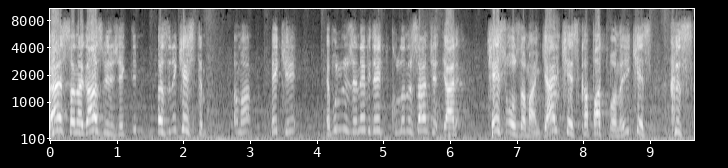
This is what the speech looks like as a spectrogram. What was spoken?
ben sana gaz verecektim, gazını kestim. Tamam, peki E bunun üzerine bir de kullanırsan yani kes o zaman. Gel kes kapat vanayı kes. Kıs.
